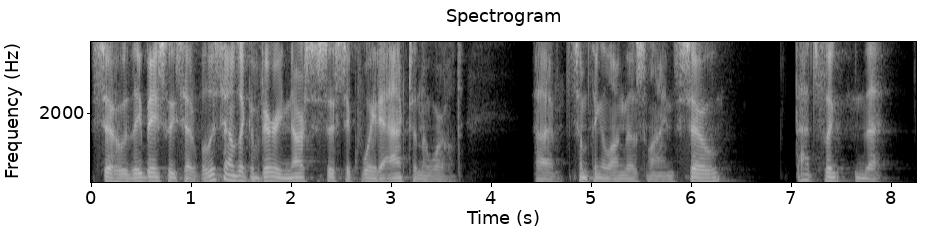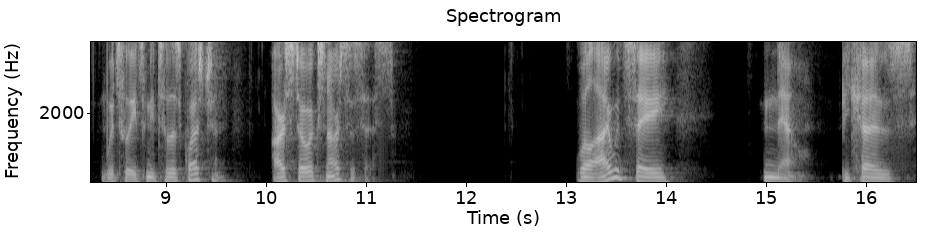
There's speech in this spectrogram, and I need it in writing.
so they basically said, well, this sounds like a very narcissistic way to act in the world, uh, something along those lines. So that's the, that, which leads me to this question Are Stoics narcissists? Well, I would say no, because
